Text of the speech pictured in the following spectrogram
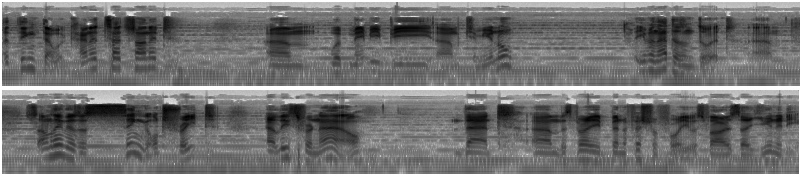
I think that would kind of touch on it um, would maybe be um, communal. Even that doesn't do it. Um, so I don't think there's a single trait, at least for now, that um, is very beneficial for you as far as uh, Unity.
